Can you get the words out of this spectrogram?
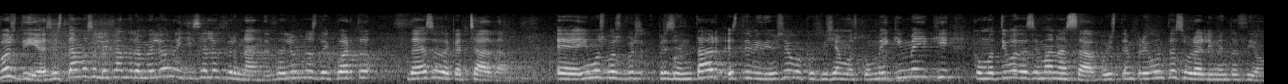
Bos días, estamos Alejandra Melón e Gisela Fernández, alumnos de cuarto da ESO da Cachada. E imos vos presentar este videoxogo que fixemos con Makey Makey con motivo da Semana Sá, pois ten preguntas sobre a alimentación.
